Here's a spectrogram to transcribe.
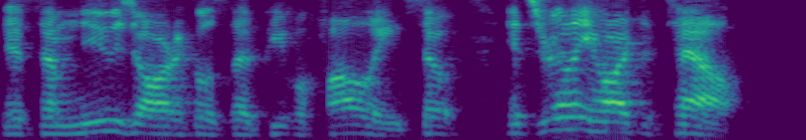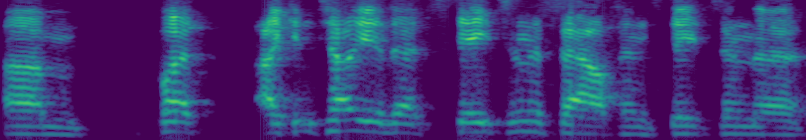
There's some news articles that people following. So it's really hard to tell. Um, but I can tell you that states in the South and states in the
